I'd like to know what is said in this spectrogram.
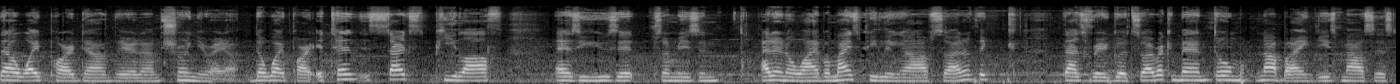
that white part down there that I'm showing you right now the white part. It tends it starts to peel off as you use it for some reason. I don't know why but mine's peeling off so I don't think that's very good. So I recommend don't not buying these mouses.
